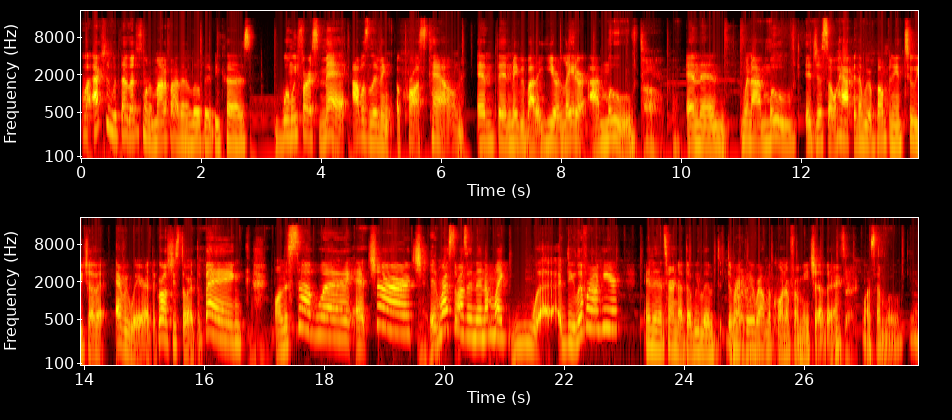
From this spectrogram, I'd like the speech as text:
Well, actually, with that, I just want to modify that a little bit because when we first met, I was living across town, and then maybe about a year later, I moved. Oh, okay. And then when I moved, it just so happened that we were bumping into each other everywhere at the grocery store, at the bank, mm-hmm. on the subway, at church, in restaurants. And then I'm like, Do you live around here? And then it turned out that we lived directly right. around the corner from each other. Exactly. Once I moved, yeah.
